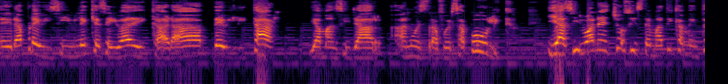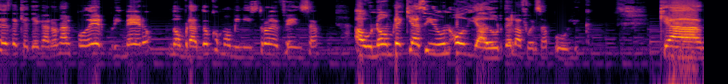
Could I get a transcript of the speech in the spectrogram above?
era previsible que se iba a dedicar a debilitar y a mancillar a nuestra fuerza pública. Y así lo han hecho sistemáticamente desde que llegaron al poder. Primero, nombrando como ministro de Defensa a un hombre que ha sido un odiador de la fuerza pública, que ha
